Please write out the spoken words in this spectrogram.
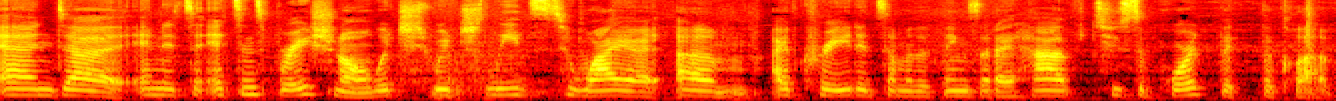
and uh, and it's it's inspirational, which which leads to why I um, I've created some of the things that I have to support the, the club.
